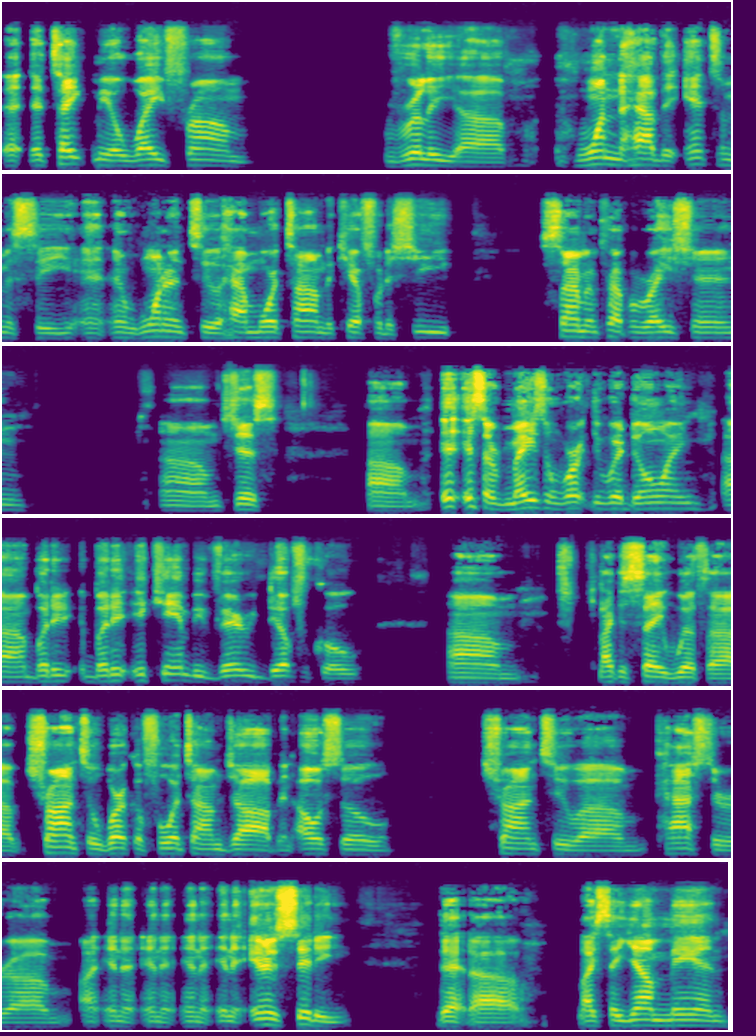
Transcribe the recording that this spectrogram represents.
that, that take me away from really uh, wanting to have the intimacy and, and wanting to have more time to care for the sheep sermon preparation, um, just um, it, it's amazing work that we're doing, uh, but it but it, it, can be very difficult. Um, like I say, with uh, trying to work a full time job and also trying to um, pastor um, in a in a in, a, in an inner city that, uh, like say, young men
